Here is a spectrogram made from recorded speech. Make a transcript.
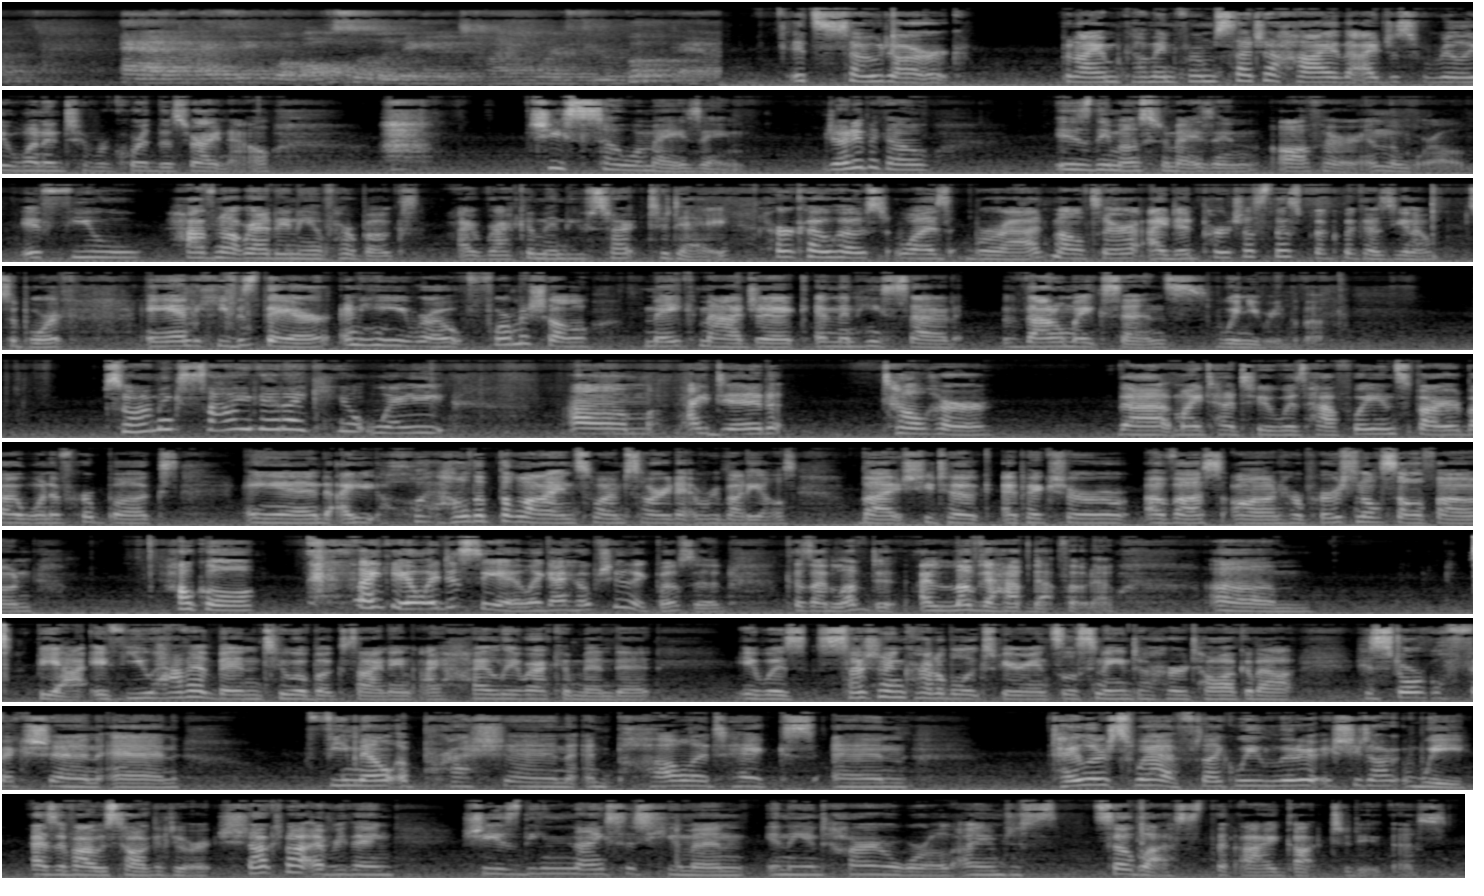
And I think we're also living in a time where through book ban. It's so dark, but I am coming from such a high that I just really wanted to record this right now. She's so amazing. Jodi Picoult is the most amazing author in the world. If you have not read any of her books, I recommend you start today. Her co-host was Brad Meltzer. I did purchase this book because, you know, support. And he was there and he wrote, For Michelle, make magic. And then he said, that'll make sense when you read the book. So I'm excited. I can't wait. Um, I did tell her that my tattoo was halfway inspired by one of her books and I held up the line, so I'm sorry to everybody else, but she took a picture of us on her personal cell phone. How cool. I can't wait to see it. Like, I hope she like posted because I'd love to, I love to have that photo. Um, but yeah, if you haven't been to a book signing, I highly recommend it. It was such an incredible experience listening to her talk about historical fiction and female oppression and politics and Taylor Swift, like we literally, she talked, we, as if I was talking to her. She talked about everything. She is the nicest human in the entire world. I am just so blessed that I got to do this.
